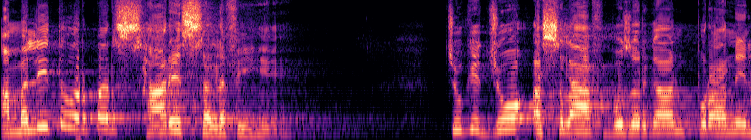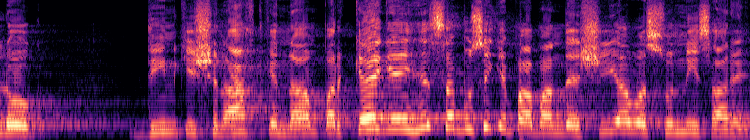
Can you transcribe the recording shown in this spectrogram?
अमली तौर पर सारे सलफ़ी हैं। चूँकि जो असलाफ बुजुर्गान, पुराने लोग दीन की शनाख्त के नाम पर कह गए हैं, सब उसी के पाबंद है, शिया व सुन्नी सारे।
